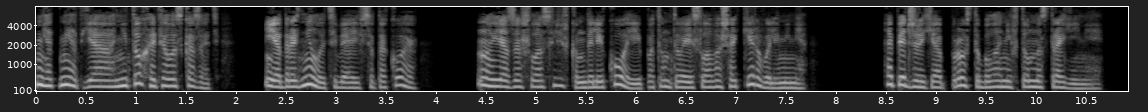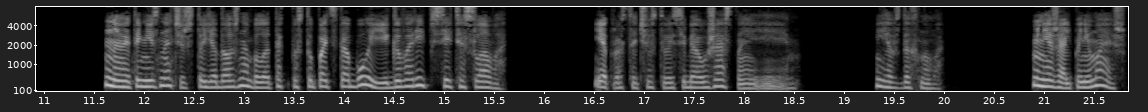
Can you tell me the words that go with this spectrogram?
Нет-нет, я не то хотела сказать. Я дразнила тебя и все такое. Но я зашла слишком далеко, и потом твои слова шокировали меня. Опять же, я просто была не в том настроении. Но это не значит, что я должна была так поступать с тобой и говорить все эти слова. Я просто чувствую себя ужасно, и... Я вздохнула. Мне жаль, понимаешь?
